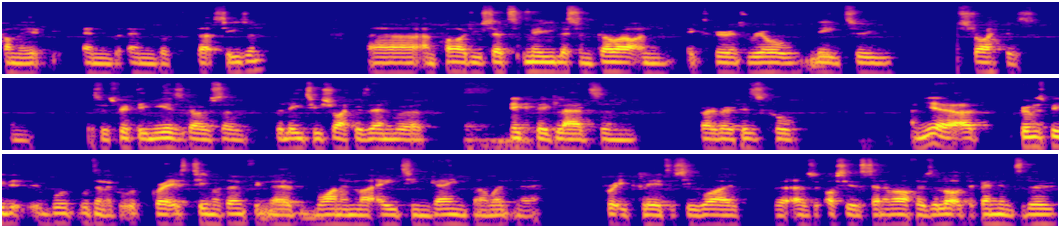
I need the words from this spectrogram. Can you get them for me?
come the end end of that season. Uh, and Pardew said to me, "Listen, go out and experience real League Two strikers." And this was 15 years ago, so the League Two strikers then were big, big lads and very, very physical. And yeah, Grimsby wasn't the greatest team. I don't think they won in like 18 games when I went there. Pretty clear to see why. But as obviously the centre half, there's a lot of defending to do.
